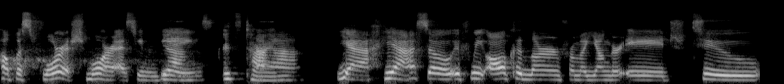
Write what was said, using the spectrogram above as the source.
help us flourish more as human beings. Yeah, it's time. Uh, yeah yeah. So if we all could learn from a younger age to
